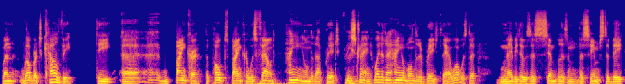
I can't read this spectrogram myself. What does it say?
when Robert Calvi, the uh, banker, the Pope's banker, was found hanging under that bridge. Very mm. strange. Why did I hang him under the bridge there? What was the, maybe there was a symbolism that seems to be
